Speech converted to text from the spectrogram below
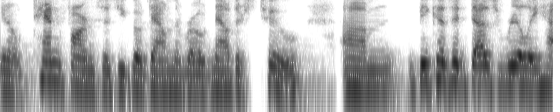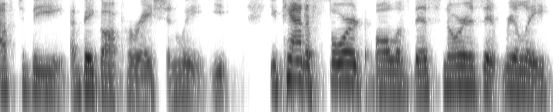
you know, 10 farms as you go down the road. Now there's two, um, because it does really have to be a big operation. We, you, you can't afford all of this, nor is it really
